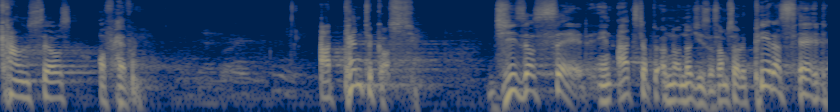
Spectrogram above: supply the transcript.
counsels of heaven. At Pentecost, Jesus said in Acts chapter, no, not Jesus, I'm sorry, Peter said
